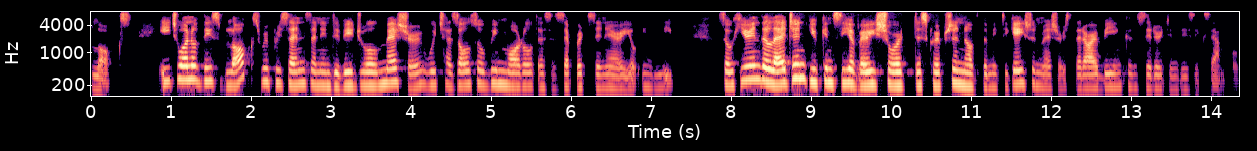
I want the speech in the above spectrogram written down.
blocks. Each one of these blocks represents an individual measure, which has also been modeled as a separate scenario in LEAP. So here in the legend, you can see a very short description of the mitigation measures that are being considered in this example.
